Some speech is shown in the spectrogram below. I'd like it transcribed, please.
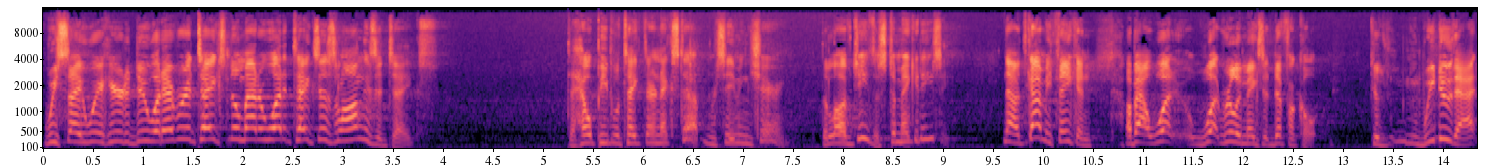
we say we're here to do whatever it takes, no matter what it takes, as long as it takes, to help people take their next step, in receiving and sharing the love of Jesus, to make it easy. Now, it's got me thinking about what, what really makes it difficult. Because we do that,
